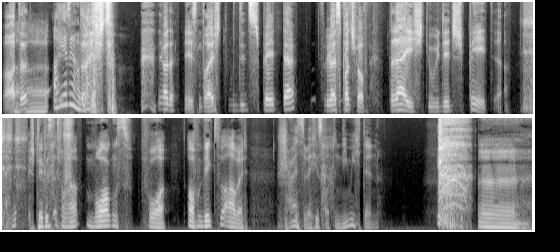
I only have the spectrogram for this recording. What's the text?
Warte. Äh, ach ja, den hab Drei ich. Stunden. Nee, warte. Nächsten drei Stunden später. So wie bei Spongebob. Drei Stunden später. Stell dir das einfach mal morgens vor, auf dem Weg zur Arbeit. Scheiße, welches Auto nehme ich denn? äh, Er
